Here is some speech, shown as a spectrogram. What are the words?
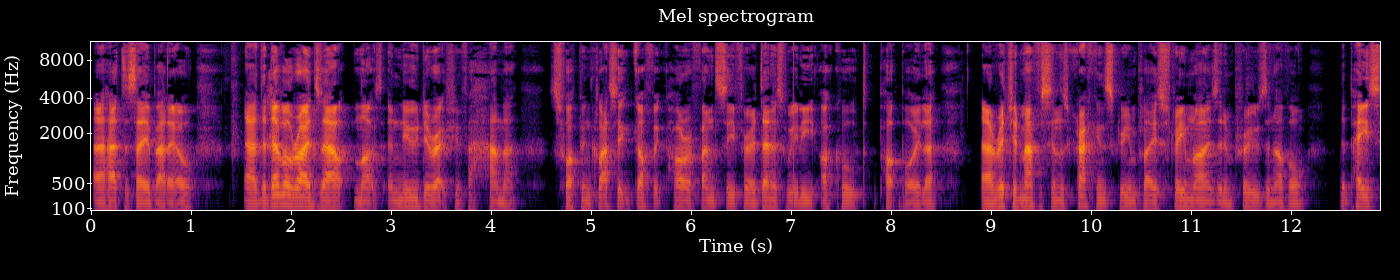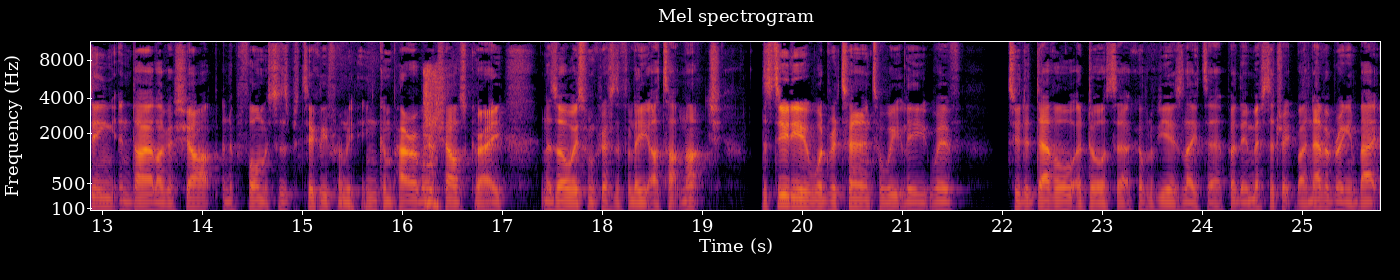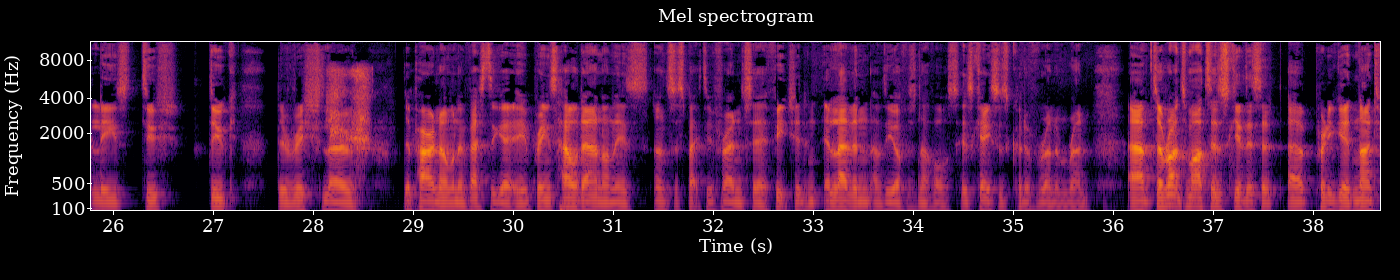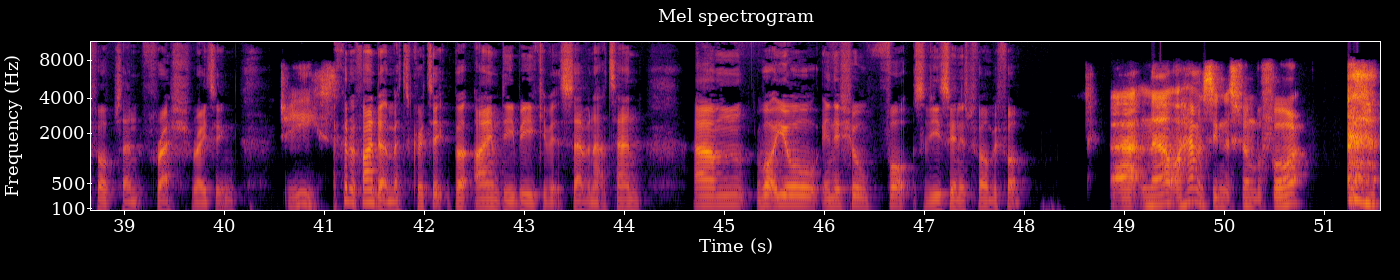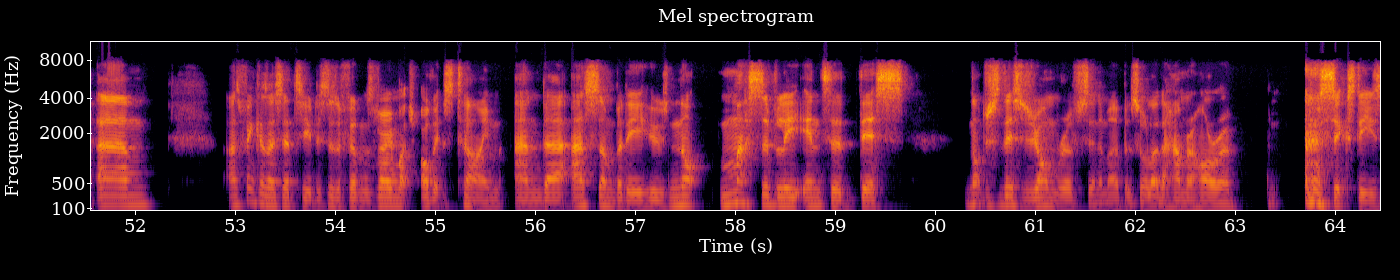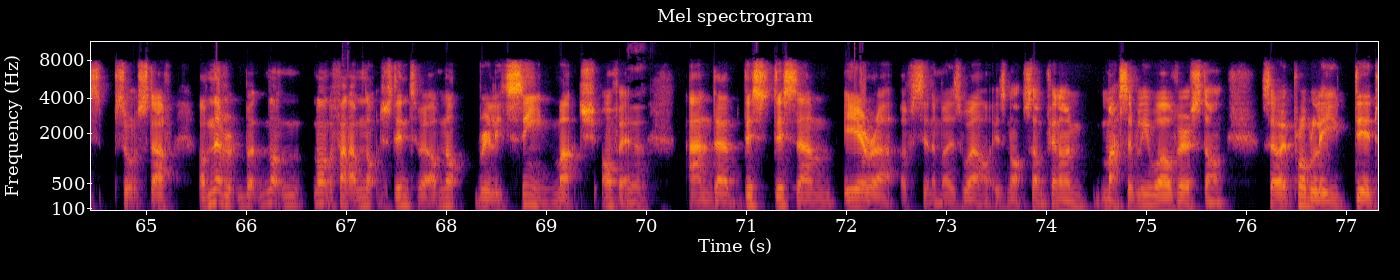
uh, had to say about it all. Uh, the Devil Rides Out marked a new direction for Hammer, swapping classic gothic horror fantasy for a Dennis Wheatley occult potboiler. Uh, Richard Matheson's cracking screenplay streamlines and improves the novel. The pacing and dialogue are sharp, and the performances, particularly from the incomparable Charles Gray and as always from Christopher Lee, are top notch. The studio would return to Wheatley with To the Devil, a Daughter a couple of years later, but they missed the trick by never bringing back Lee's Duke, Duke de Richelieu, the paranormal investigator who brings hell down on his unsuspecting friends here. Featured in 11 of the author's novels, his cases could have run and run. Um, so Rotten Tomatoes give this a, a pretty good 94% fresh rating. Jeez. I couldn't find it on Metacritic, but IMDb give it 7 out of 10. Um, what are your initial thoughts? Have you seen this film before? Uh, no, I haven't seen this film before. um, I think, as I said to you, this is a film that's very much of its time. And uh, as somebody who's not massively into this, not just this genre of cinema, but sort of like the Hammer horror 60s sort of stuff, I've never, but not not the fact I'm not just into it. I've not really seen much of it. Yeah. And uh, this this um, era of cinema as well is not something I'm massively well versed on. So it probably did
